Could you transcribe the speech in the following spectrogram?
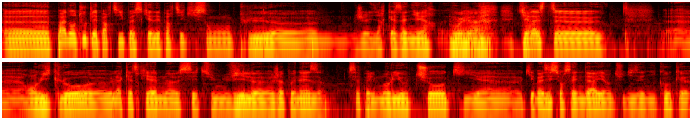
Euh, pas dans toutes les parties, parce qu'il y a des parties qui sont plus, euh, j'allais dire, casanières, Ouais. euh, qui restent en huis clos. La quatrième, c'est une ville japonaise qui s'appelle Moriocho, qui, est, qui est basée sur Sendai. hein. Tu disais, Nico, que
